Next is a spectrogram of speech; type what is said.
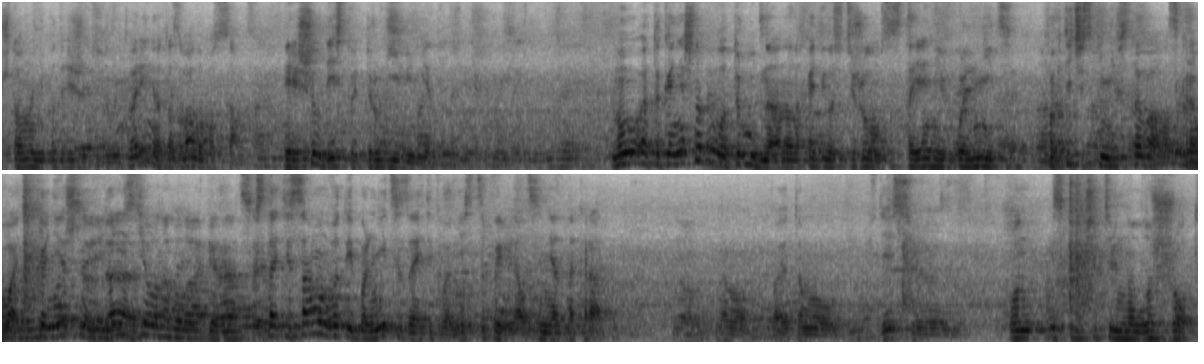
что оно не подлежит удовлетворению, отозвал его сам и решил действовать другими методами. Ну, это, конечно, было трудно. Она находилась в тяжелом состоянии в больнице. Фактически не вставала с кровати. Конечно, Ей да. сделана была операция. Кстати, сам он в этой больнице за эти два месяца появлялся неоднократно. Вот, поэтому здесь э, он исключительно лжет,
